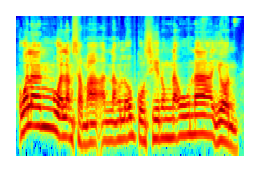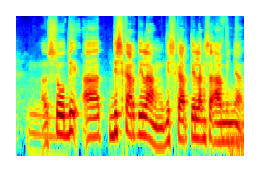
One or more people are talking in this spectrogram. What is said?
Walang walang samaan ng loob kung sinong nauna, 'yon. Uh, so di at diskarte lang, diskarte lang sa amin 'yan.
